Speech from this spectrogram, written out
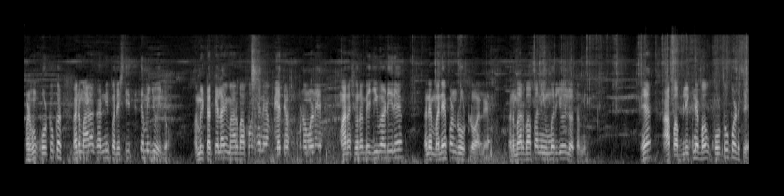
પણ હું ખોટું કર અને મારા ઘરની પરિસ્થિતિ તમે જોઈ લો. અમે ટકેલાવી મારા બાપો છે ને, બે ત્રણ છોકરો મળે, મારા છોરા બે જીવાડી રહે, અને મને પણ રોટલો હાલે અને મારા બાપાની ઉંમર જોઈ લો તમે. હે? આ પબ્લિકને બહુ ખોટું પડશે.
